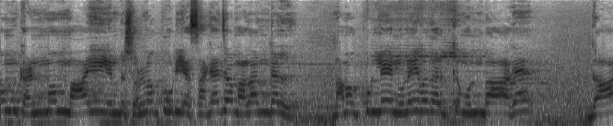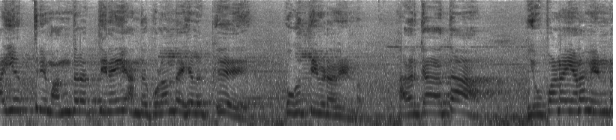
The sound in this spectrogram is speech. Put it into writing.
ஆணவம் கண்மம் மாயை என்று சொல்லக்கூடிய சகஜ மலங்கள் நமக்குள்ளே நுழைவதற்கு முன்பாக காயத்ரி மந்திரத்தினை அந்த குழந்தைகளுக்கு புகுத்திவிட வேண்டும். அதற்காகத்தான் உபநயனம் என்ற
